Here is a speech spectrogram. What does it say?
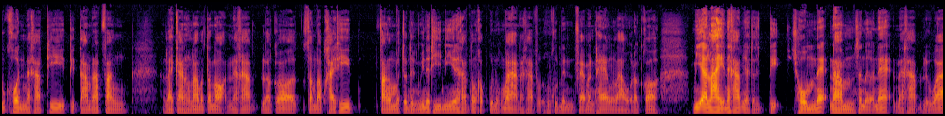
ทุกคนนะครับ ที่ติดตามรับฟังรายการของเรามาตลอดนะครับ แล้วก็สำหรับใครที่ฟังมาจนถึงวินาทีนี้นะครับ ต้องขอบคุณมากๆนะครับคุณคุณเป็นแฟนมันธุ์แท้ของเรา แล้วก็มีอะไรนะครับ อยากจะติ ชมแนะนำเสนอแนะนะครับ หรือว่า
